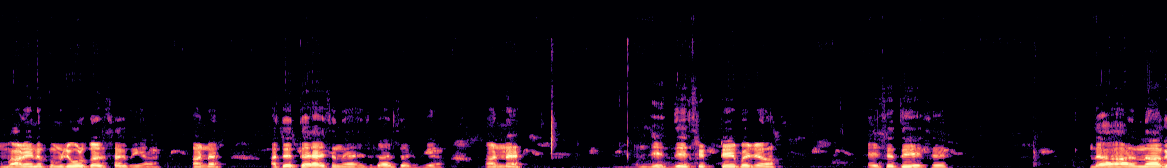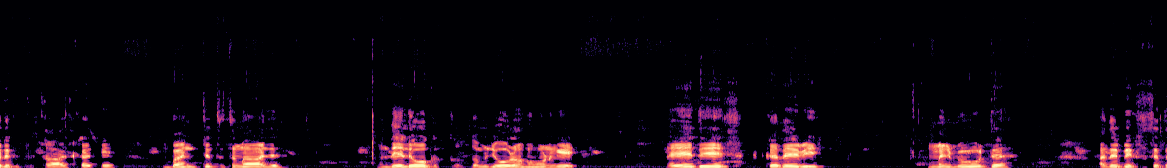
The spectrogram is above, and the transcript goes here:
ਬਾਣੇ ਨੂੰ ਕਮਜ਼ੋਰ ਕਰ ਸਕਦੀਆਂ ਹਨ ਅਤੇ ਤਹਿਸ ਨਹਿਸ ਕਰ ਸਕਦੀਆਂ ਹਨ। ਜਿਸ ਦੇ ਸਿੱਟੇ ਵਜੋਂ ਇਸ ਦੇਸ਼ ਦਾ ਹਰ ਨਾਗਰਿਕ ਖਾਸ ਕਰਕੇ ਵੰਚਿਤ ਸਮਾਜ ਦੇ ਲੋਕ ਕਮਜ਼ੋਰ ਹੋਣਗੇ। ਇਹ ਦੇਸ਼ ਕਦੇ ਵੀ ਮਜ਼ਬੂਤ ਅਤੇ ਵਿਕਸਿਤ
